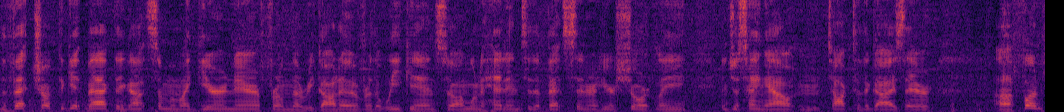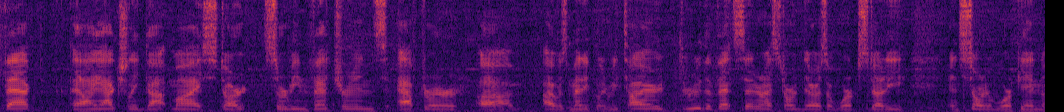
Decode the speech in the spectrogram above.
the vet truck to get back. They got some of my gear in there from the regatta over the weekend. So I'm gonna head into the vet center here shortly and just hang out and talk to the guys there. Uh, fun fact, I actually got my start serving veterans after um, I was medically retired through the vet center. I started there as a work study and started working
